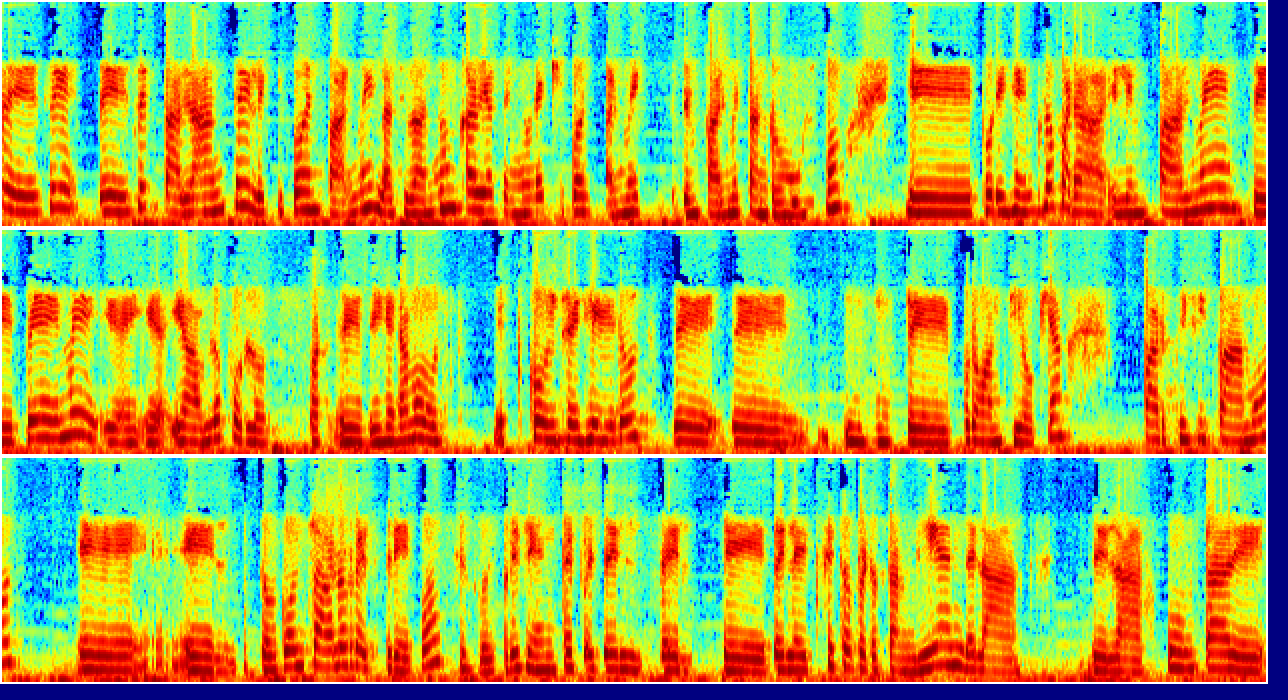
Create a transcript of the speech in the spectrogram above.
de ese de ese talante el equipo de empalme. La ciudad nunca había tenido un equipo de empalme, de empalme tan robusto. Eh, por ejemplo, para el empalme de EPM, y, hablo por los, eh, dijéramos, consejeros de, de, de Pro Antioquia, participamos eh, el doctor Gonzalo Restrepo, que fue presidente pues del, del, del éxito, pero también de la de la Junta de,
